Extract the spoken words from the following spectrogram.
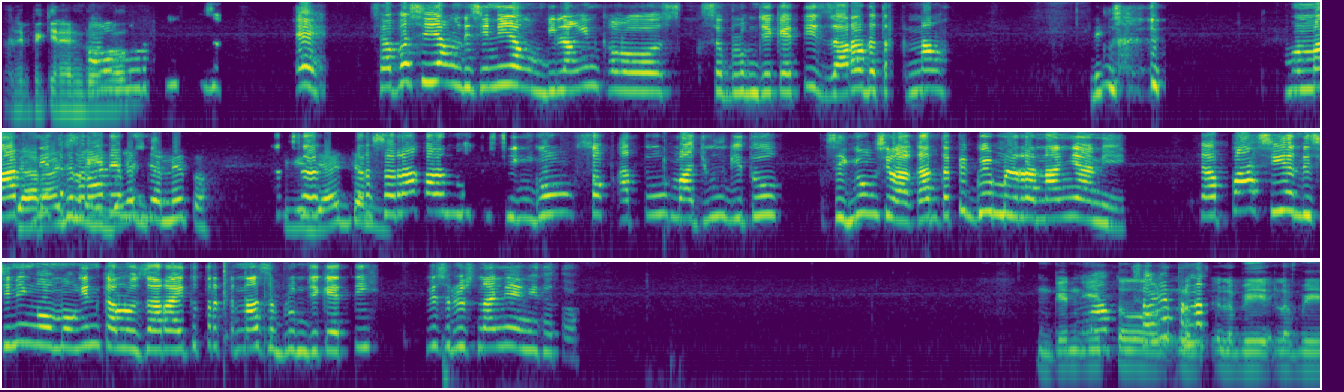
dipikirin Kalau dulu. menurut eh siapa sih yang di sini yang bilangin kalau sebelum JKT Zara udah terkenal? Mohon maaf Zara nih aja terserah lagi jajan itu. Lagi Terser- jajan. terserah kalian mau tersinggung sok atuh maju gitu. Tersinggung silakan tapi gue beneran nanya nih. Siapa sih yang di sini ngomongin kalau Zara itu terkenal sebelum JKT? Gue serius nanya yang itu tuh. Mungkin Maaf, itu le- pernah- lebih lebih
